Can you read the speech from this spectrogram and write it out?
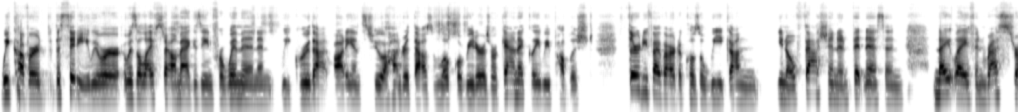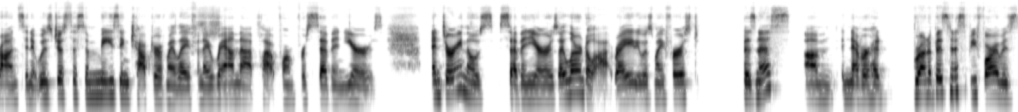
we covered the city we were it was a lifestyle magazine for women and we grew that audience to 100000 local readers organically we published 35 articles a week on you know, fashion and fitness and nightlife and restaurants. And it was just this amazing chapter of my life. And I ran that platform for seven years. And during those seven years, I learned a lot, right? It was my first business. Um, never had run a business before. I was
